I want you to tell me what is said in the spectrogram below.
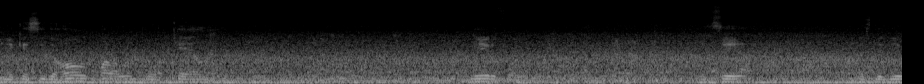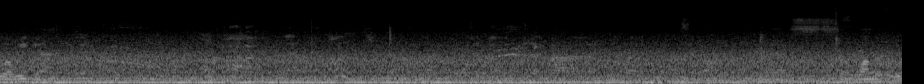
And you can see the whole Kuala Lumpur, KLA. Beautiful. See that's the view what we got. Yes, so wonderful.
